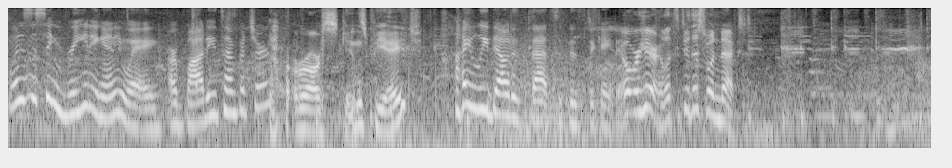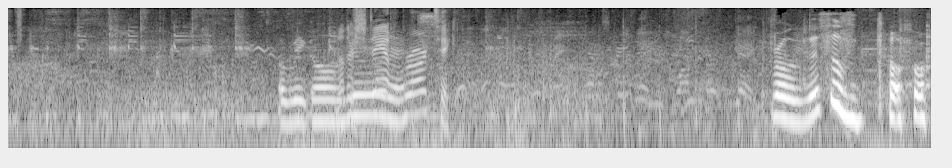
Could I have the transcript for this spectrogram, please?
What is this thing reading anyway? Our body temperature? Or our skin's pH? Highly doubt it's that sophisticated. Over here, let's do this one next. Are we going Another do stamp this? for our ticket. Bro, this is dope.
